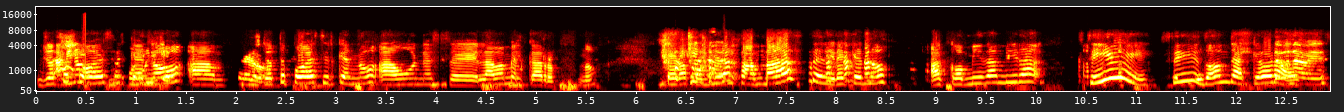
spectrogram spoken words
Yo te no puedo decir que no a, pero- yo te puedo decir que no a un este, lávame el carro, ¿no? Pero a comida jamás te diré que no. A comida, mira, sí, sí, ¿dónde? ¿A qué De hora? una vez.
